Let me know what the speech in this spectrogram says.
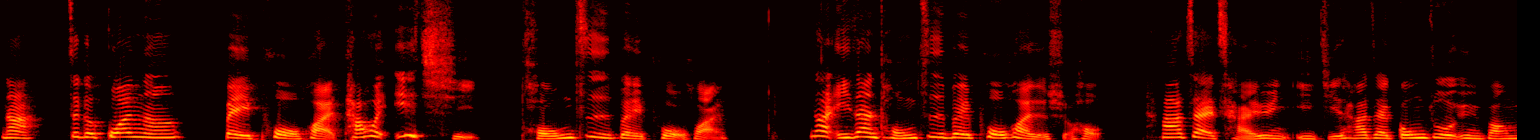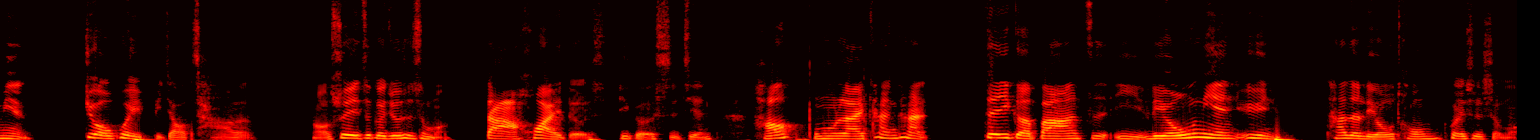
那这个官呢被破坏，它会一起同字被破坏。那一旦同字被破坏的时候，他在财运以及他在工作运方面。就会比较差了，好，所以这个就是什么大坏的一个时间。好，我们来看看这一个八字以流年运它的流通会是什么？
